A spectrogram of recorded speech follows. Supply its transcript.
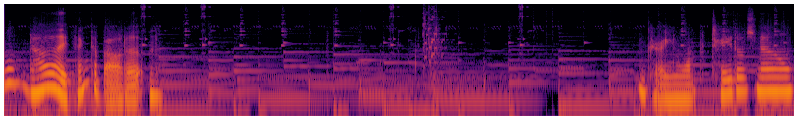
Edible now that I think about it? Okay, you want potatoes now?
